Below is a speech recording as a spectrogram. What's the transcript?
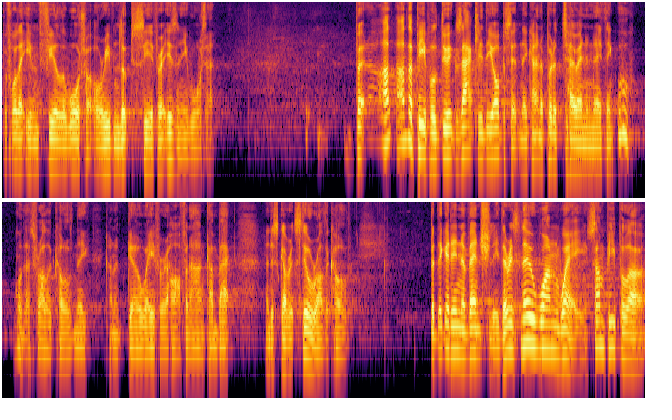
before they even feel the water or even look to see if there is any water. But other people do exactly the opposite, and they kind of put a toe in and they think, oh, oh, that's rather cold," and they kind of go away for a half an hour and come back and discover it's still rather cold. But they get in eventually. There is no one way. Some people are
